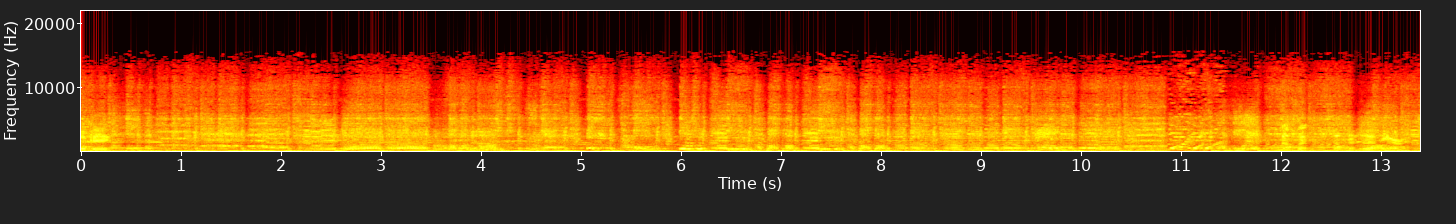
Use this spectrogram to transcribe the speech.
Okay. Nothing, nothing down here.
